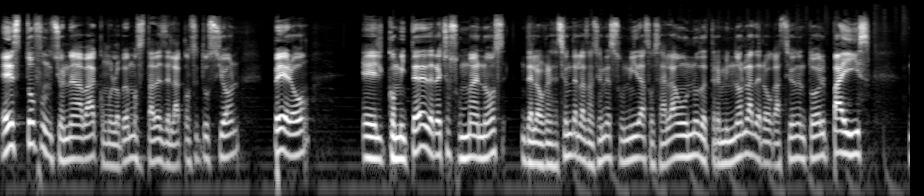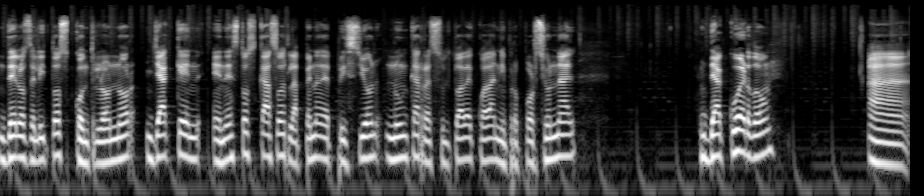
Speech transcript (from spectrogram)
esto funcionaba, como lo vemos, está desde la Constitución, pero el Comité de Derechos Humanos de la Organización de las Naciones Unidas, o sea, la ONU, determinó la derogación en todo el país de los delitos contra el honor, ya que en, estos casos la pena de prisión nunca resultó adecuada ni proporcional, de acuerdo a,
